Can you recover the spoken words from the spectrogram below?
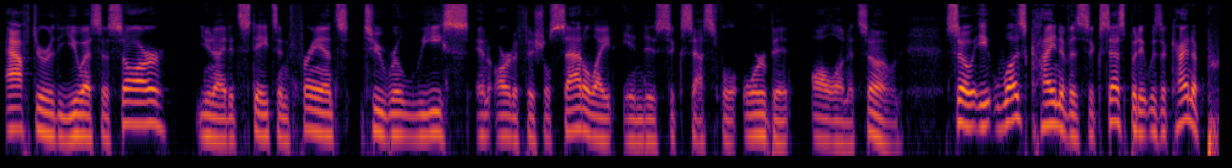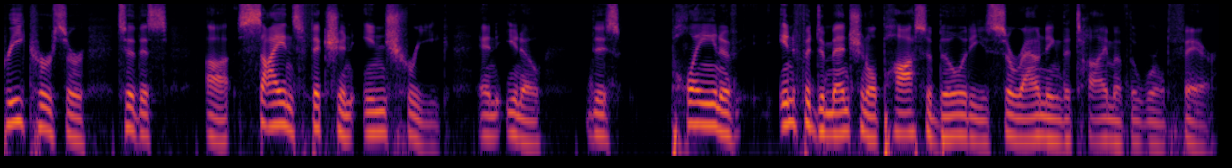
after the USSR, United States, and France to release an artificial satellite into successful orbit all on its own. So it was kind of a success, but it was a kind of precursor to this uh, science fiction intrigue and you know this plane of infodimensional possibilities surrounding the time of the World Fair.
